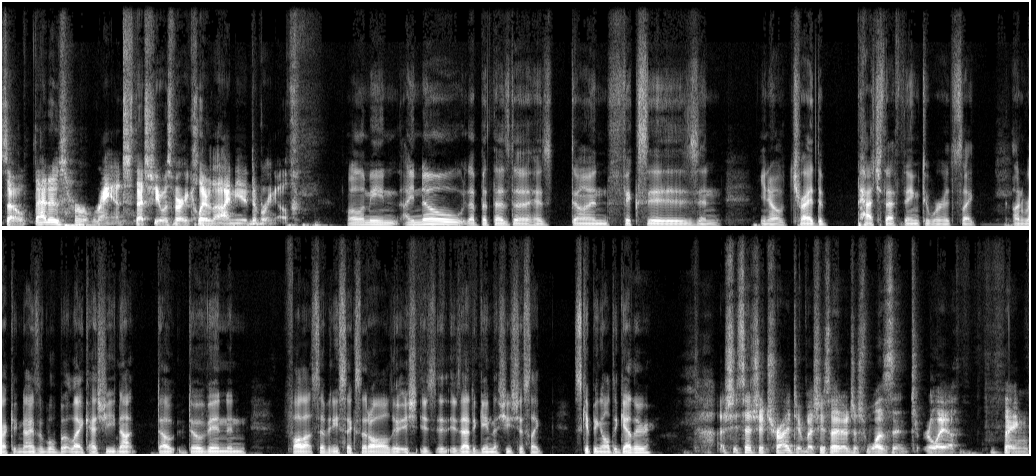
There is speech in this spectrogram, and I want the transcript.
So that is her rant that she was very clear that I needed to bring up. Well, I mean, I know that Bethesda has done fixes and you know tried to patch that thing to where it's like unrecognizable. But like, has she not do- dove in and Fallout seventy six at all? Is, is is that a game that she's just like skipping altogether? Uh, She said she tried to, but she said it just wasn't really a thing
